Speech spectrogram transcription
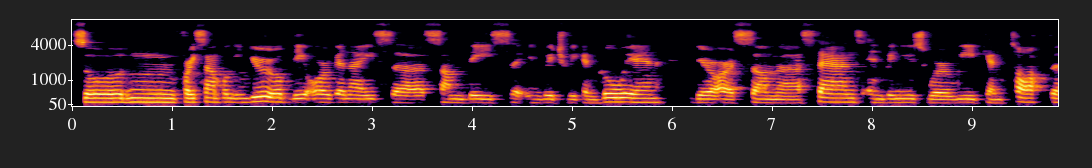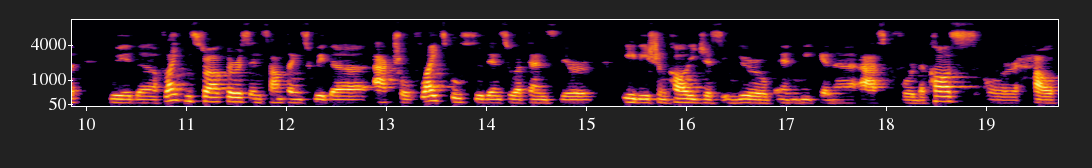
So, mm, for example, in Europe, they organize uh, some days in which we can go in there are some uh, stands and venues where we can talk with uh, flight instructors and sometimes with uh, actual flight school students who attends their aviation colleges in Europe, and we can uh, ask for the costs or how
